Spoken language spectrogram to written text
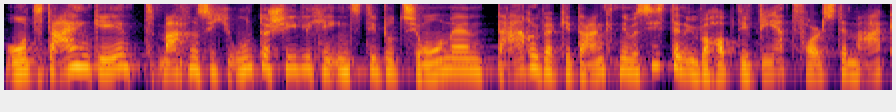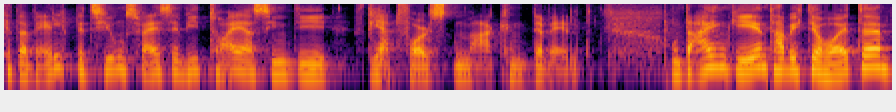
Und dahingehend machen sich unterschiedliche Institutionen darüber Gedanken, was ist denn überhaupt die wertvollste Marke der Welt, beziehungsweise wie teuer sind die wertvollsten Marken der Welt. Und dahingehend habe ich dir heute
